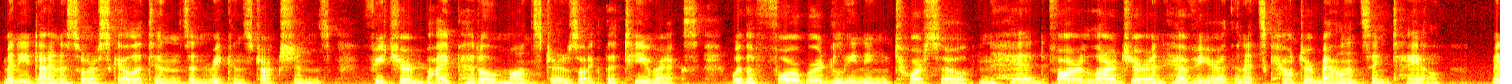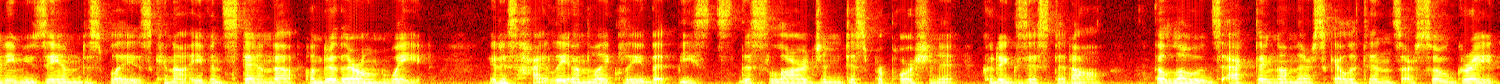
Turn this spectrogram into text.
Many dinosaur skeletons and reconstructions feature bipedal monsters like the T-Rex with a forward-leaning torso and head far larger and heavier than its counterbalancing tail. Many museum displays cannot even stand up under their own weight. It is highly unlikely that beasts this large and disproportionate could exist at all. The loads acting on their skeletons are so great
